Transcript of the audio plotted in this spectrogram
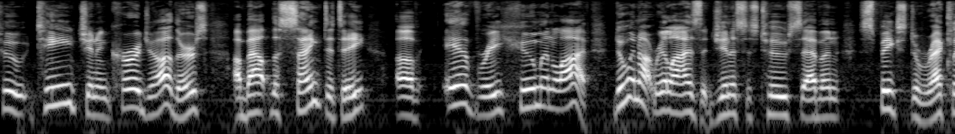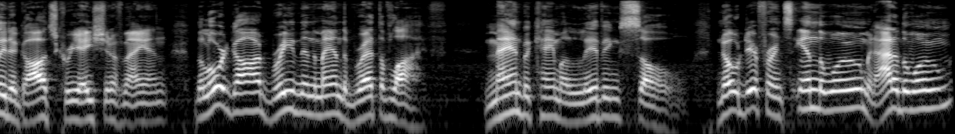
to teach and encourage others about the sanctity of every human life. Do we not realize that Genesis 2, 7 speaks directly to God's creation of man? The Lord God breathed in the man the breath of life. Man became a living soul. No difference in the womb and out of the womb.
